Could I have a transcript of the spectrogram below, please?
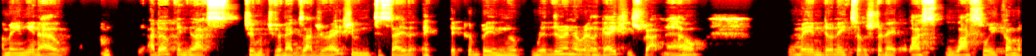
I mean, you know, I don't think that's too much of an exaggeration to say that it, it could be in, they're in a relegation scrap now. Me and Dunny touched on it last last week on the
